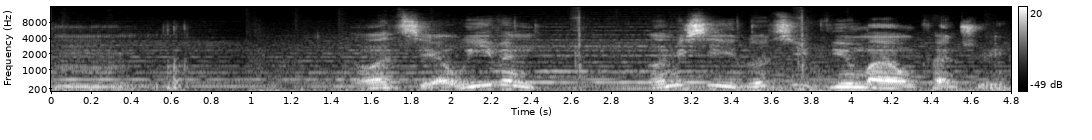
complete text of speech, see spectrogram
Hmm. let's see. Are we even? Let me see. Let's review my own country.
